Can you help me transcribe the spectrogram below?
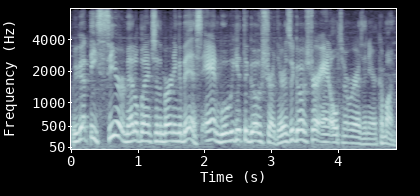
We've got the Seer, Metal Blanch of the Burning Abyss. And will we get the Ghost Shard? There's a Ghost Shard and Ultimate Rares in here. Come on.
